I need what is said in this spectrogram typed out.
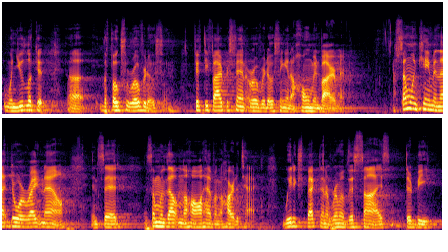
when you look at uh, the folks who are overdosing, 55% are overdosing in a home environment. If someone came in that door right now and said, someone's out in the hall having a heart attack, we'd expect in a room of this size there'd be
